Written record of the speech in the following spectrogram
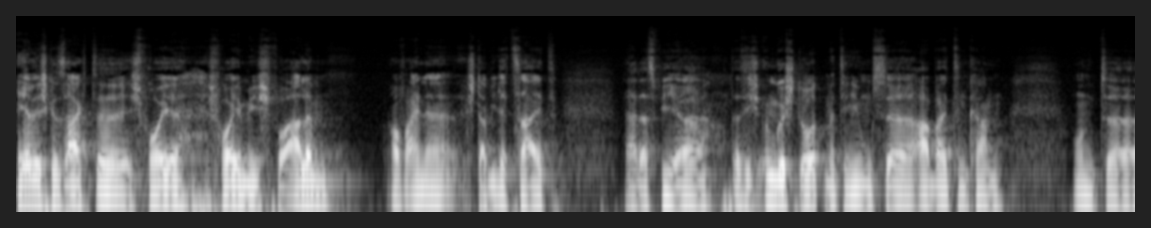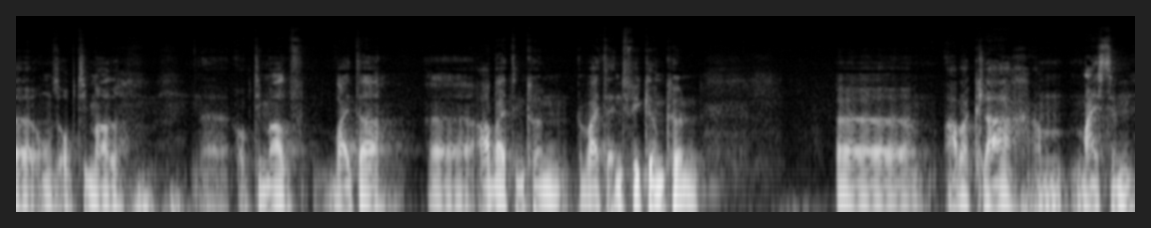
Ehrlich gesagt, ich freue, ich freue mich vor allem auf eine stabile Zeit ja, dass wir, dass ich ungestört mit den Jungs äh, arbeiten kann und äh, uns optimal, äh, optimal weiter äh, arbeiten können, weiterentwickeln können. Äh, aber klar, am meisten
